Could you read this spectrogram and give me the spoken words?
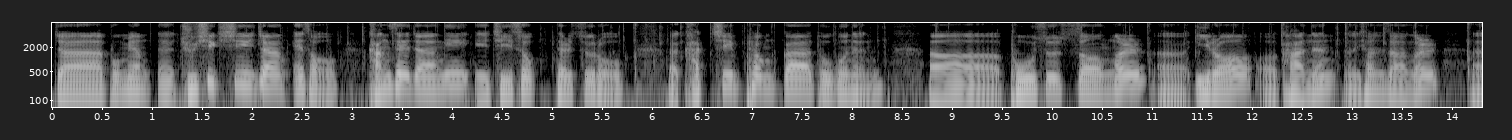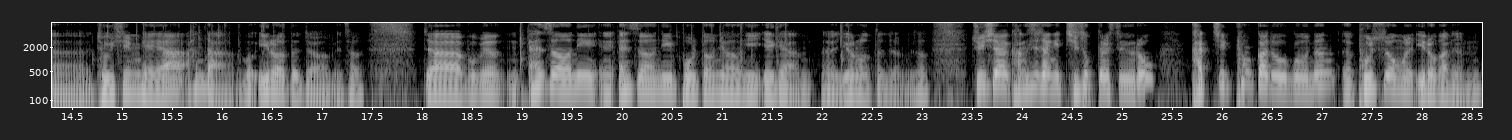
자 보면 에, 주식 시장에서 강세장이 이, 지속될수록 어, 가치 평가 도구는 어, 보수성을 어, 잃어가는 어, 현상을 어, 조심해야 한다. 뭐 이러더죠. 그래서 자 보면 음, 앤서니 앤서니 볼턴 형이 얘기한 어, 이런 어떤 점에서 주시할 강세장이 지속될수록 가치 평가 도구는 어, 볼성을 잃어가는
